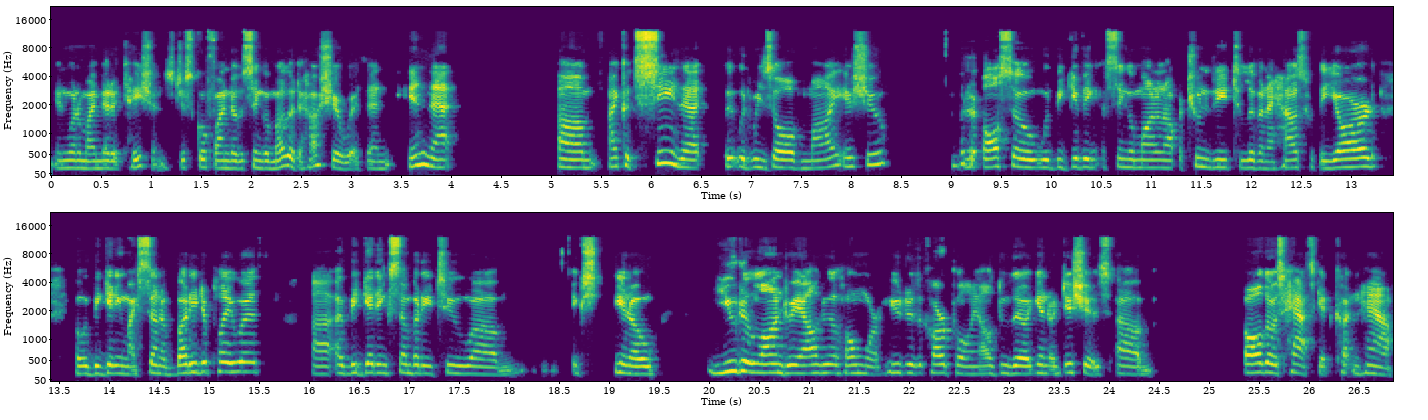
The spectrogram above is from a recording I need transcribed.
in one of my meditations. Just go find another single mother to house share with. And in that, um, I could see that it would resolve my issue but it also would be giving a single mom an opportunity to live in a house with a yard. It would be getting my son a buddy to play with. Uh, I'd be getting somebody to, um, ex- you know, you do the laundry, I'll do the homework, you do the carpooling, I'll do the, you know, dishes. Um, all those hats get cut in half.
